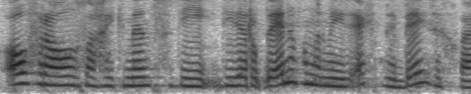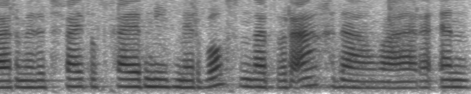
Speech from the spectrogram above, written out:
overal zag ik mensen die, die daar op de een of andere manier echt mee bezig waren. Met het feit dat zij er niet meer was en daardoor aangedaan waren. En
